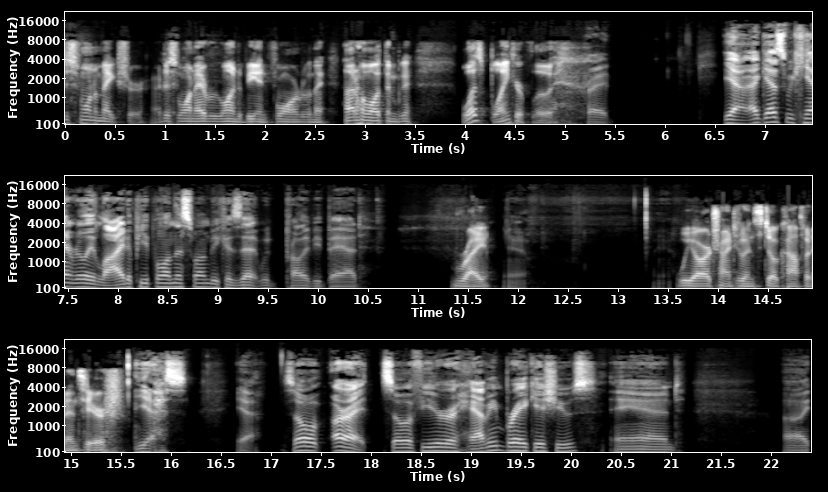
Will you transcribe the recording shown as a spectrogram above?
just want to make sure. I just want everyone to be informed when they. I don't want them. What's blinker fluid? Right. Yeah, I guess we can't really lie to people on this one because that would probably be bad. Right. Yeah. We are trying to instill confidence here. Yes. Yeah. So, all right. So if you're having brake issues and uh,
